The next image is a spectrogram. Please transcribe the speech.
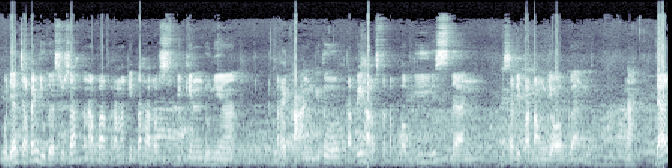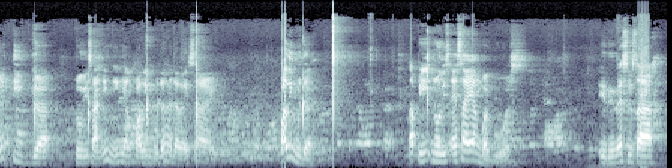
Kemudian cerpen juga susah, kenapa? Karena kita harus bikin dunia rekaan gitu, tapi harus tetap logis dan bisa dipertanggungjawabkan gitu. Nah, dari tiga tulisan ini yang paling mudah adalah esai. Paling mudah. Tapi nulis esai yang bagus, ini teh susah.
